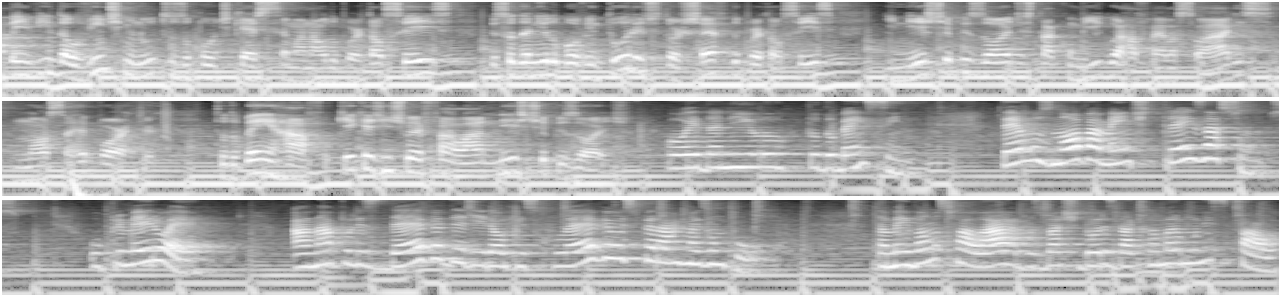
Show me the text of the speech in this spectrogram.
bem-vindo ao 20 Minutos do podcast semanal do Portal 6. Eu sou Danilo Boaventura, editor-chefe do Portal 6, e neste episódio está comigo a Rafaela Soares, nossa repórter. Tudo bem, Rafa? O que, que a gente vai falar neste episódio? Oi, Danilo, tudo bem sim. Temos novamente três assuntos. O primeiro é: Anápolis deve aderir ao risco leve ou esperar mais um pouco? Também vamos falar dos bastidores da Câmara Municipal.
